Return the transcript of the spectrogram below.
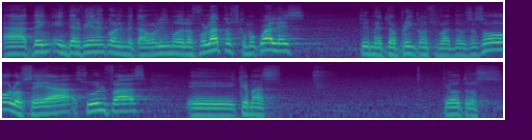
Ah, interfieren con el metabolismo de los folatos, como cuáles, trimetoprim con de o sea, sulfas, eh, ¿qué más? ¿Qué otros?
